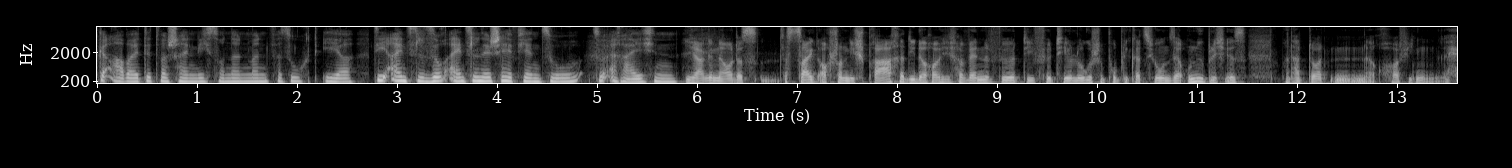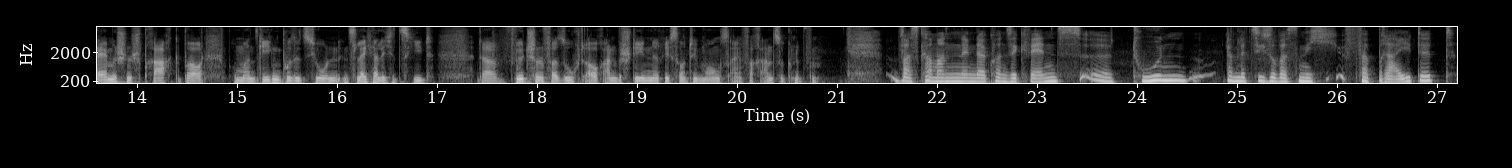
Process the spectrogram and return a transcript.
gearbeitet wahrscheinlich, sondern man versucht eher, die Einzel so einzelne Schäfchen zu, zu erreichen. Ja, genau. Das, das zeigt auch schon die Sprache, die da häufig verwendet wird, die für theologische Publikationen sehr unüblich ist. Man hat dort einen häufigen hämischen Sprachgebrauch, wo man Gegenpositionen ins Lächerliche zieht. Da wird schon versucht, auch an bestehende Ressentiments einfach anzuknüpfen. Was kann man in der Konsequenz äh, tun, damit sich sowas nicht verbreitet?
